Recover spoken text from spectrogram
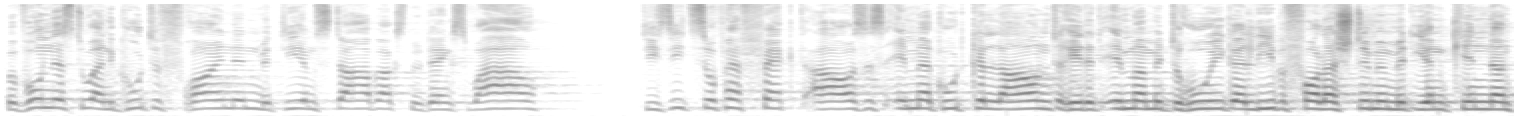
bewunderst du eine gute Freundin mit dir im Starbucks und du denkst, wow, die sieht so perfekt aus, ist immer gut gelaunt, redet immer mit ruhiger, liebevoller Stimme mit ihren Kindern,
